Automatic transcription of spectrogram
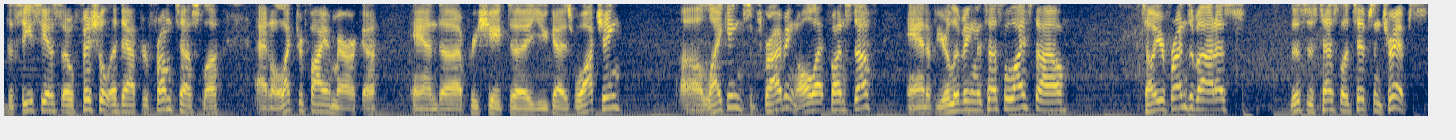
the CCS official adapter from Tesla at Electrify America. And uh, appreciate uh, you guys watching, uh, liking, subscribing, all that fun stuff. And if you're living the Tesla lifestyle, tell your friends about us. This is Tesla Tips and Trips.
